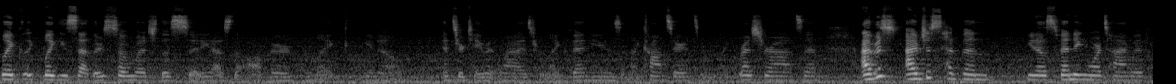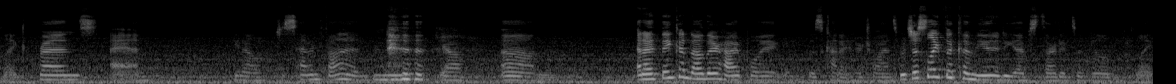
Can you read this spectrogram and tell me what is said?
like, like like you said, there's so much this city has to offer from like you know, entertainment wise, from like venues and like concerts and like restaurants. And I was I just have been you know spending more time with like friends and you know just having fun. Mhm. yeah. Um, and I think another high point, this kind of intertwines, but just like the community I've started to build, like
